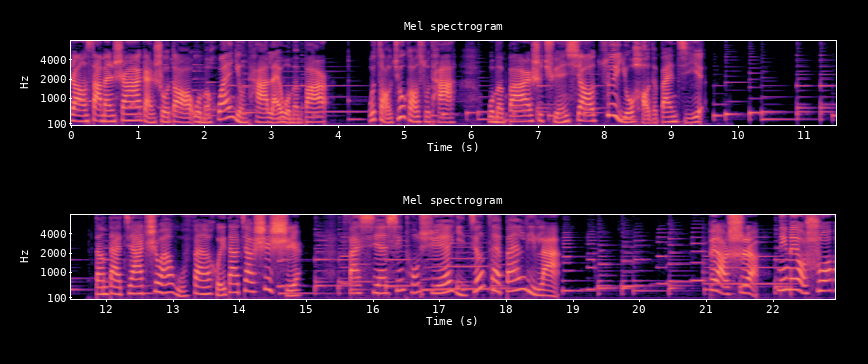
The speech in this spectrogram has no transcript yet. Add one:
让萨曼莎感受到我们欢迎她来我们班儿。”我早就告诉他，我们班是全校最友好的班级。当大家吃完午饭回到教室时，发现新同学已经在班里啦。贝老师，您没有说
